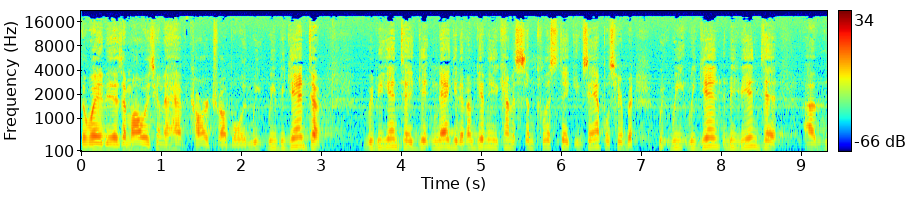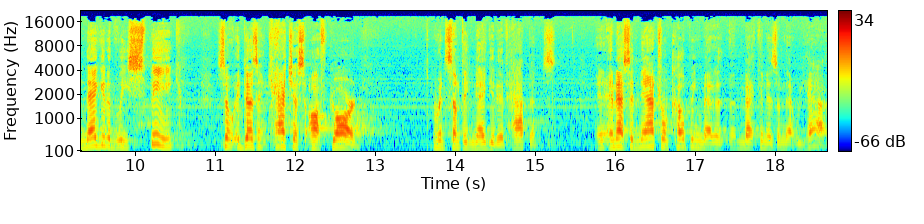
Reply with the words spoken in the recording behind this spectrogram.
the way it is. I'm always going to have car trouble. And we, we begin to we begin to get negative. I'm giving you kind of simplistic examples here, but we, we, begin, begin to uh, negatively speak so it doesn't catch us off guard when something negative happens. And, and that's a natural coping me- mechanism that we have.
